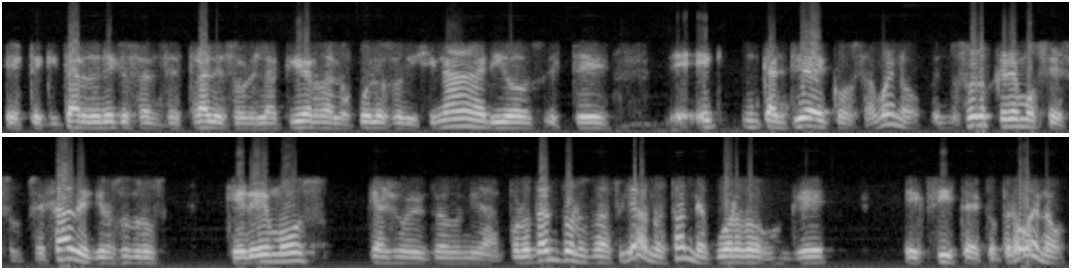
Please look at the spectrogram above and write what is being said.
este, quitar derechos ancestrales sobre la tierra a los pueblos originarios, este, eh, cantidad de cosas. Bueno, nosotros queremos eso. Se sabe que nosotros queremos que haya una unidad. Por lo tanto, los afiliados no están de acuerdo con que exista esto. Pero bueno,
